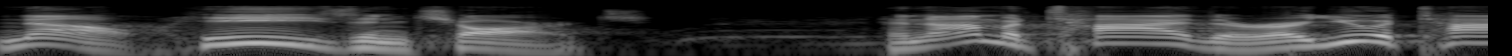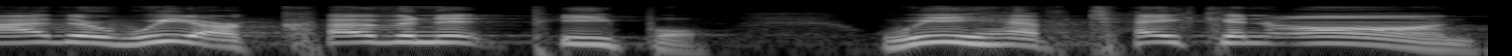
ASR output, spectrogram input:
no, He's in charge. And I'm a tither. Are you a tither? We are covenant people. We have taken on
